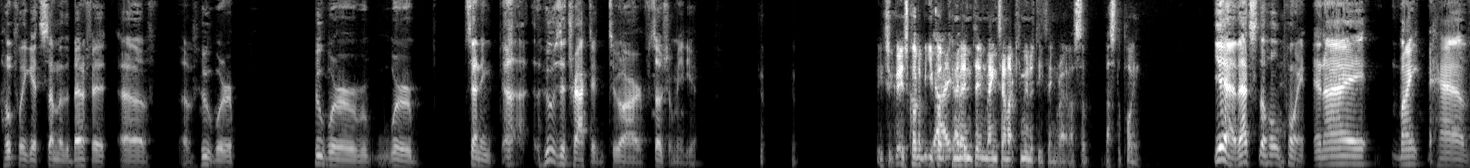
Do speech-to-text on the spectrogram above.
hopefully gets some of the benefit of of who we're who we're we're sending uh, who's attracted to our social media. It's, it's got to be you've Yeah, got to I maintain, think- maintain that community thing, right? That's the that's the point. Yeah, that's the whole point. And I might have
